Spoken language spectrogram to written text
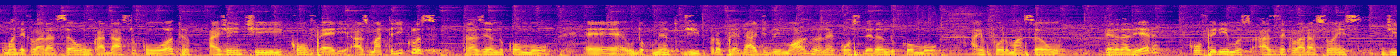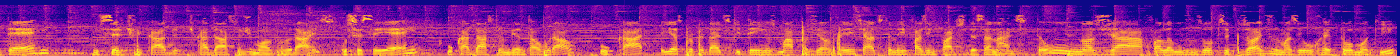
uma declaração, um cadastro com o outro, a gente confere as matrículas, trazendo como é, o documento de propriedade do imóvel, né? Considerando como a informação verdadeira Conferimos as declarações de ITR, o Certificado de Cadastro de Imóveis Rurais, o CCIR, o Cadastro Ambiental Rural, o CAR e as propriedades que têm os mapas georreferenciados também fazem parte dessa análise. Então, nós já falamos nos outros episódios, mas eu retomo aqui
